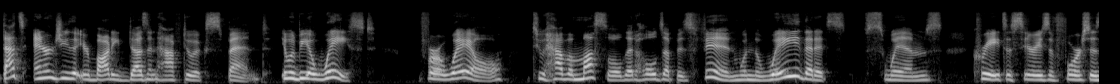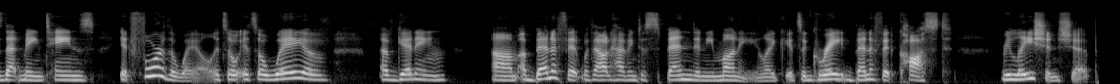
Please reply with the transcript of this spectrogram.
that's energy that your body doesn't have to expend. It would be a waste for a whale to have a muscle that holds up his fin when the way that it swims creates a series of forces that maintains it for the whale. It's a it's a way of of getting um, a benefit without having to spend any money. Like it's a great benefit cost relationship.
